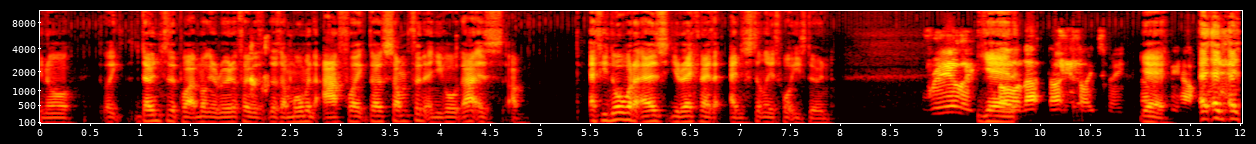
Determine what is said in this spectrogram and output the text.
You know, like down to the point. I'm not going to ruin it for you. There's a moment Affleck does something, and you go, "That is a." If you know what it is, you recognise it instantly as what he's doing. Really? Yeah. Oh, that, that excites me. That Yeah. me.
